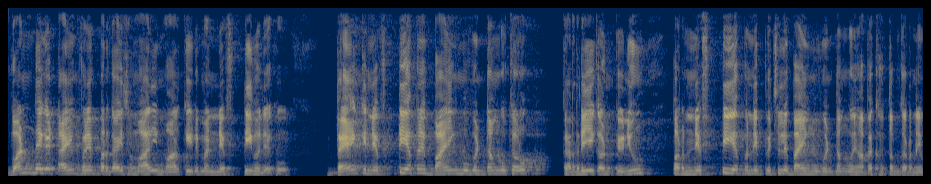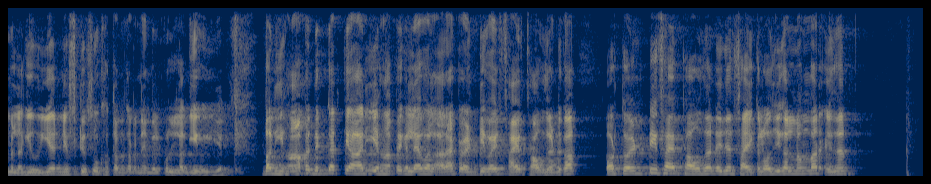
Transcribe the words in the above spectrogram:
वन डे के टाइम फ्रेम पर गाइस हमारी मार्केट में निफ्टी में देखो बैंक निफ्टी अपने बाइंग मोमेंटम को चलो कर रही है कंटिन्यू पर निफ्टी अपने पिछले बाइंग मोमेंटम को यहाँ पे खत्म करने में लगी हुई है। निफ्टी उसको खत्म करने में बिल्कुल लगी हुई है। बट यहाँ पे दिक्कत क्या आ रही है? यहाँ पे एक लेवल आ रहा है ट्वेंटी का और twenty five thousand is an psychological number is an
